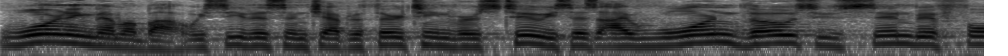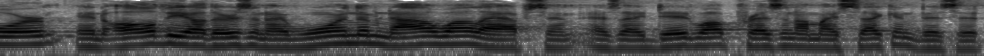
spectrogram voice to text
warning them about. We see this in chapter 13, verse 2. He says, I warned those who sinned before and all the others, and I warn them now while absent, as I did while present on my second visit,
